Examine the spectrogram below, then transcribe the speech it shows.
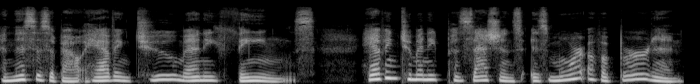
And this is about having too many things. Having too many possessions is more of a burden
